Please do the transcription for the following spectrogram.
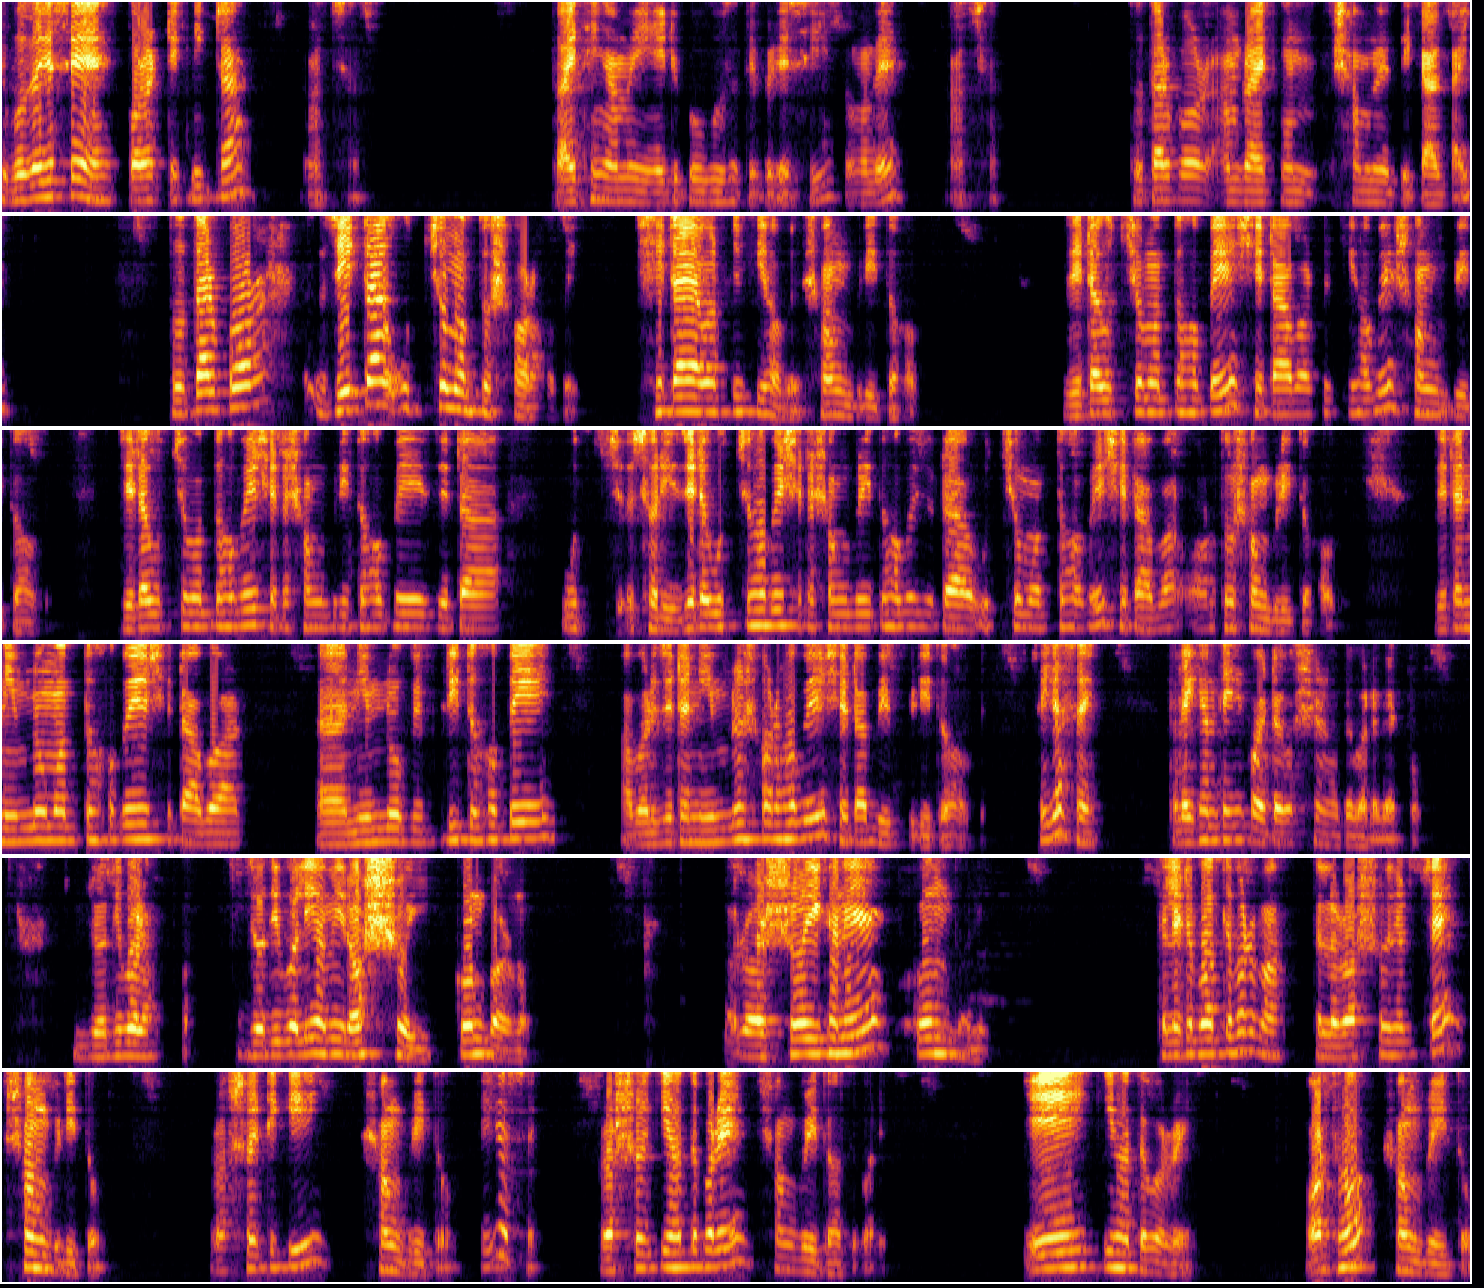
কি বোঝা গেছে? পড়ার টেকনিকটা আচ্ছা। তো আই থিঙ্ক আমি এটুকু বোঝাতে পেরেছি তোমাদের। আচ্ছা। তো তারপর আমরা এখন সামনের দিকে আগাই। তো তারপর যেটা উচ্চ মধ্য স্বর হবে, সেটাই আবার কি কি হবে? সংবৃত হবে। যেটা উচ্চ মধ্য হবে, সেটা আবার কি হবে? সংবৃত হবে। যেটা উচ্চ মধ্য হবে, সেটা সংবৃত হবে। যেটা উচ্চ সরি যেটা উচ্চ হবে, সেটা সংবৃত হবে। যেটা উচ্চ মধ্য হবে, সেটা আবার অর্ধ সংবৃত হবে। যেটা নিম্ন মধ্য হবে, সেটা আবার নিম্ন বিবৃত হবে, আবার যেটা নিম্ন স্বর হবে, সেটা বিবৃত হবে। ঠিক আছে? তাহলে এখান থেকে কয়টা কোশ্চেন হতে পারে দেখো। যদি বলা, যদি বলি আমি রস্যই, কোন বর্ণ? রস্যই এখানে কোন ধ্বনি? তাহলে এটা বলতে পারবা? তাহলে রস্যই হচ্ছে সংবৃত রস্যইটি কি? সংবৃত ঠিক আছে? রস্যই কি হতে পারে? সংবৃত হতে পারে। এ কি হতে পারে? অর্ধ সংবৃত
